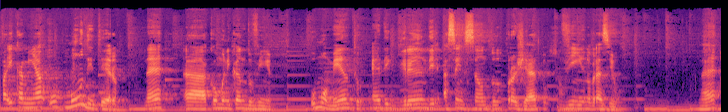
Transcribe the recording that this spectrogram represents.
vai caminhar o mundo inteiro, né? Ah, comunicando do vinho o momento é de grande ascensão do projeto Vinho no Brasil. Né?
